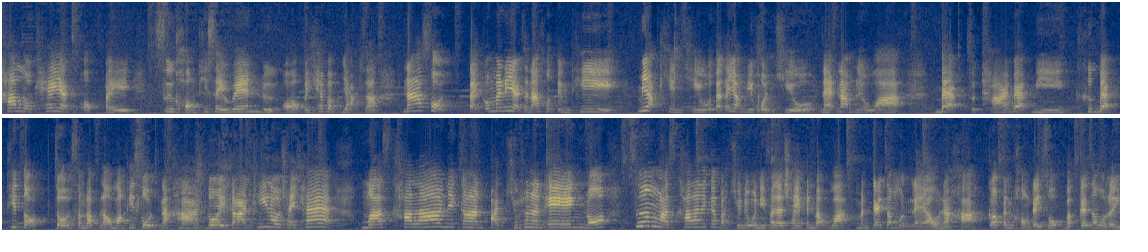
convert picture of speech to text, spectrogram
ถ้าเราแค่อยากจะออกไปซื้อของที่เซเว่นหรือออกไปแค่แบบอยากจะหน้าสด แต่ก็ไม่ได้อยากจะหน้าสดเต็มที่ไม่อยากเขียนคิ้ว แต่ก็อยากมีขนคิ้ว แนะนำเลยว่า แบบสุดท้ายแบบนี้คือแบบที่ตอบโจทย์สำหรับเรามากที่สุดนะคะ โดยการที่เราใช้แค่มาสคาร่าในการปัดคิ้วเท่านั้นเองเนาะ ซึ่งมาสคาร่าในการปัดคิ้วในวันนี้ฟ้าจะใช้เป็นแบบว่ามันใกล้จะหมดแล้วนะคะ ก็เป็นของไดโซแบบใกล้จะหมดแล้วจ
